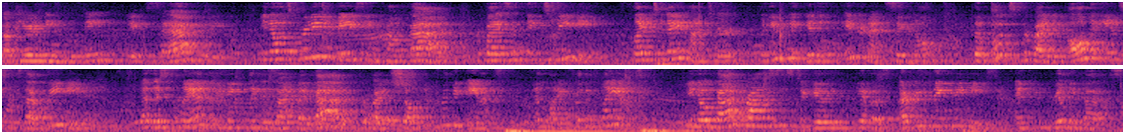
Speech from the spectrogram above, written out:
appear to be moving? Exactly. You know, it's pretty amazing how God provides the things we need. Like today, Hunter, when you couldn't get an internet signal, the books provided all the answers that we needed. And this plant, uniquely designed by God, provides shelter for the ants and life for the plant. You know, God promises to give, give us everything we need, and He really does.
